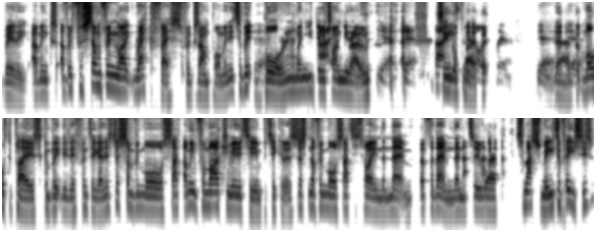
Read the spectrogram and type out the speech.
Really, I mean, for something like Wreckfest, for example, I mean, it's a bit yeah. boring when you do it on your own. yeah, yeah, single player, but. Yeah, yeah, yeah, but multiplayer is completely different again. It's just something more. Sat- I mean, for my community in particular, it's just nothing more satisfying than them, for them than to uh, smash me to pieces.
